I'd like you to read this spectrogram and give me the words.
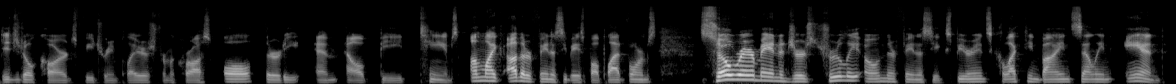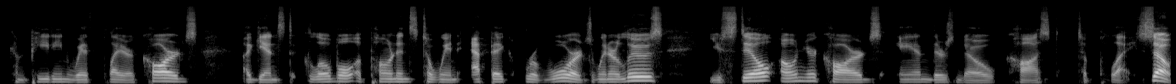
digital cards featuring players from across all 30 MLB teams. Unlike other fantasy baseball platforms, Sorare managers truly own their fantasy experience, collecting, buying, selling, and competing with player cards against global opponents to win epic rewards. Win or lose, you still own your cards and there's no cost to play. So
